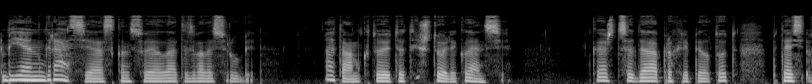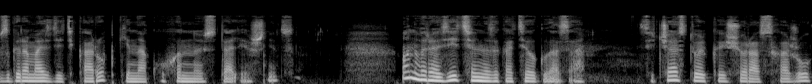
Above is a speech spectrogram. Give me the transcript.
«Bien, gracias», — Консуэла отозвалась Руби. «А там кто это, ты, что ли, Клэнси?» «Кажется, да», — прохрипел тот, пытаясь взгромоздить коробки на кухонную столешницу. Он выразительно закатил глаза. «Сейчас только еще раз схожу,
